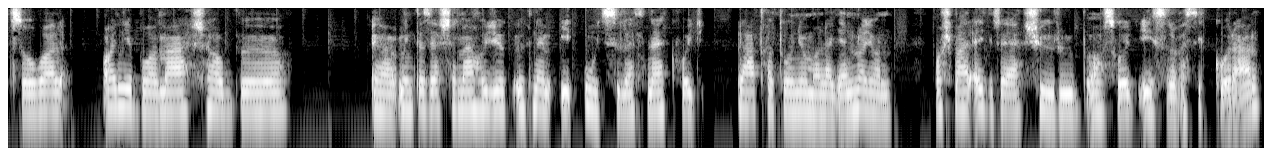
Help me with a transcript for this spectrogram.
Szóval annyiból másabb mint az SMA, hogy ők, ők nem úgy születnek, hogy látható nyoma legyen. Nagyon most már egyre sűrűbb az, hogy észreveszik korán,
